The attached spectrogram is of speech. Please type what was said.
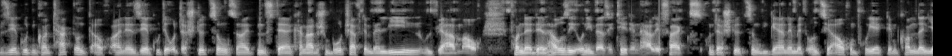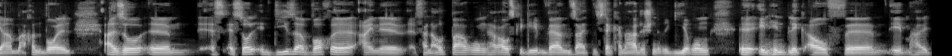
sehr guten Kontakt und auch eine sehr gute Unterstützung seitens der kanadischen Botschaft in Berlin und wir haben auch von der Dalhousie Universität in Halifax Unterstützung, die gerne mit uns ja auch ein Projekt im kommenden Jahr machen wollen. Also ähm, es, es soll in dieser Woche eine Verlautbarung herausgegeben werden seitens der kanadischen Regierung äh, in Hinblick auf äh, eben halt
